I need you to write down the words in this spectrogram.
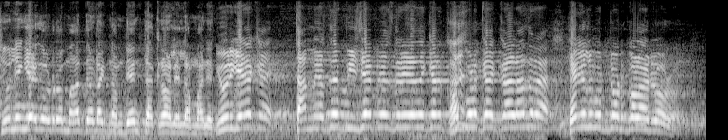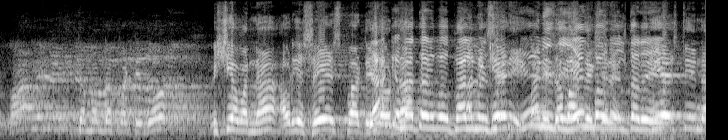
ಶಿವಲಿಂಗೇಗೌಡರು ಮಾತಾಡಕ್ ನಮ್ದೇನ್ ತಕರಾರಿಲ್ಲ ಮಾನ್ಯ ಇವ್ರಿಗೆ ತಮ್ಮ ಹೆಸರು ಬಿಜೆಪಿ ಹೆಸರು ಕಂಬಳಕಾಯಿ ಕಾಳಂದ್ರೆ ಹೆಗಲು ಬಿಟ್ಟು ನೋಡ್ಕೊಳ್ಳೋರು ಅವರು ಸಂಬಂಧಪಟ್ಟಿದ್ದು ವಿಷಯವನ್ನ ಅವರಿಗೆ ಶ್ರೇಯಸ್ ಪಾಟೀಲ್ ಯಾಕೆ ಮಾತಾಡ್ಬೋದು ಪಾರ್ಲಿಮೆಂಟ್ ಏನಿದೆ? ಏನ್ ಸಭಾಧ್ಯಕ್ಷರೇ, ಹೇಳ್ತಾರೆ? GST ನ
